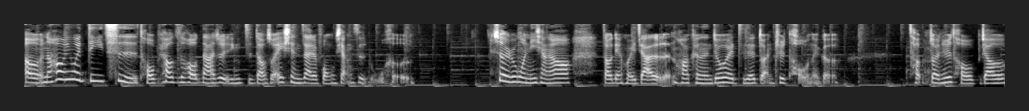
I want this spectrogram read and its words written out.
哦，然后因为第一次投票之后，大家就已经知道说，哎，现在的风向是如何。所以，如果你想要早点回家的人的话，可能就会直接转去投那个，投转去投比较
